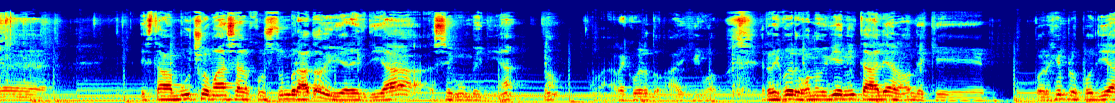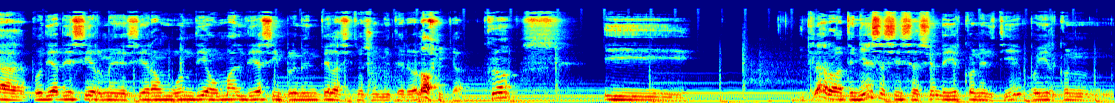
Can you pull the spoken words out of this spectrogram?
Eh, estaba mucho más acostumbrado a vivir el día según venía. Recuerdo, ay, qué guapo. Recuerdo cuando vivía en Italia, ¿no? De que, por ejemplo, podía, podía decirme si era un buen día o un mal día simplemente la situación meteorológica, y claro, tenía esa sensación de ir con el tiempo, ir con,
